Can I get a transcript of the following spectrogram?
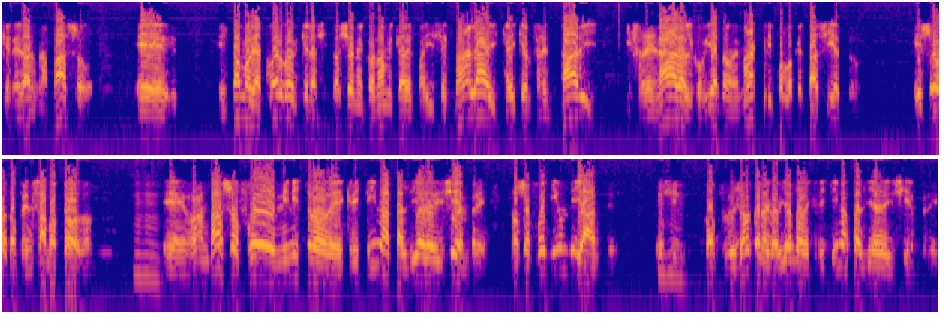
generar un paso. Eh, estamos de acuerdo en que la situación económica del país es mala y que hay que enfrentar y y frenar al gobierno de Macri por lo que está haciendo. Eso lo pensamos todos. eh, Randazo fue ministro de Cristina hasta el 10 de diciembre, no se fue ni un día antes. Es decir, confluyó con el gobierno de Cristina hasta el 10 de diciembre.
